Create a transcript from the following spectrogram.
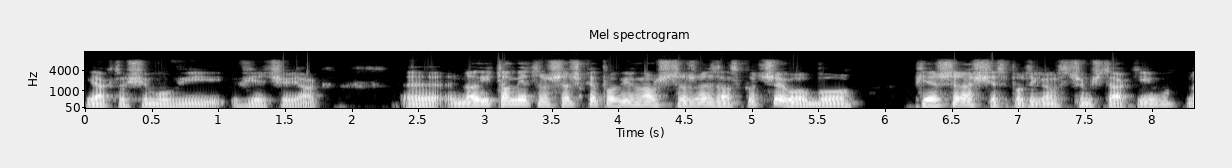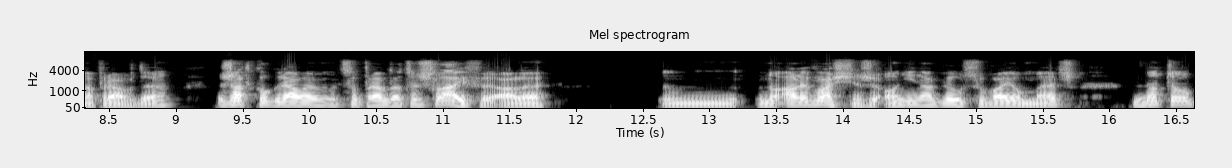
jak to się mówi, wiecie jak. Yy, No i to mnie troszeczkę, powiem wam szczerze, zaskoczyło, bo pierwszy raz się spotykam z czymś takim, naprawdę. Rzadko grałem, co prawda, też live'y, ale No ale właśnie, że oni nagle usuwają mecz, no to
